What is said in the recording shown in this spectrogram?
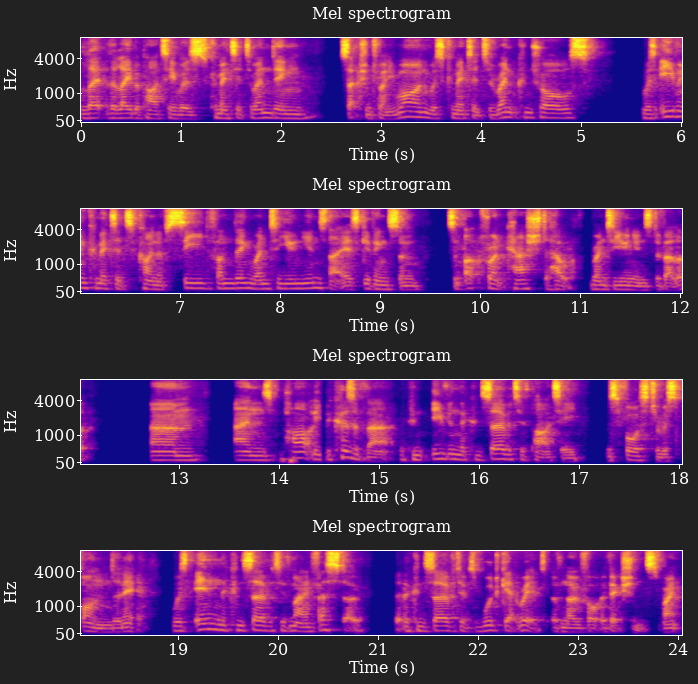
le- the Labour Party was committed to ending Section 21, was committed to rent controls, was even committed to kind of seed funding renter unions, that is, giving some some upfront cash to help renter unions develop. Um, and partly because of that, even the Conservative Party was forced to respond. And it was in the Conservative manifesto that the Conservatives would get rid of no fault evictions, right?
